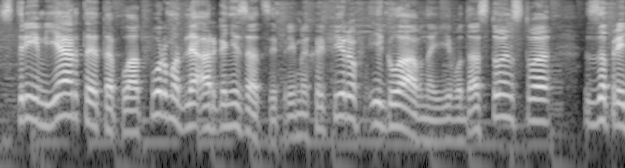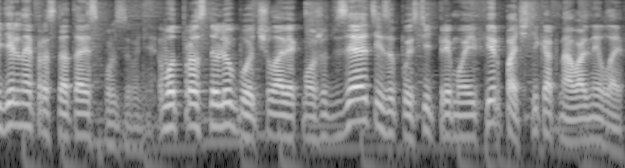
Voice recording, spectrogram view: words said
StreamYard это платформа для организации прямых эфиров и главное его достоинство – запредельная простота использования. Вот просто любой человек может взять и запустить прямой эфир почти как Навальный LIVE.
